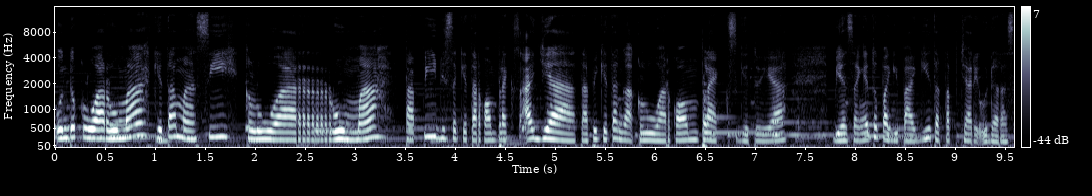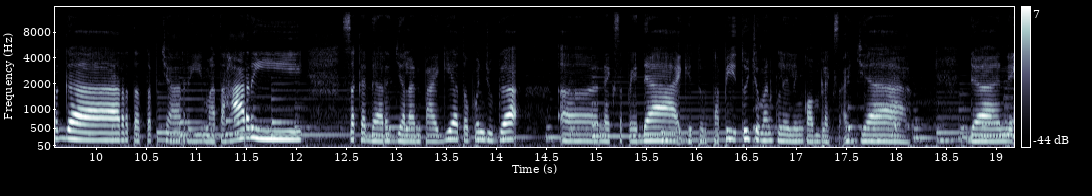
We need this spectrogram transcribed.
Untuk keluar rumah kita masih keluar rumah tapi di sekitar kompleks aja, tapi kita nggak keluar kompleks gitu ya. Biasanya tuh pagi-pagi tetap cari udara segar, tetap cari matahari, sekedar jalan pagi ataupun juga uh, naik sepeda gitu. Tapi itu cuman keliling kompleks aja. Dan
